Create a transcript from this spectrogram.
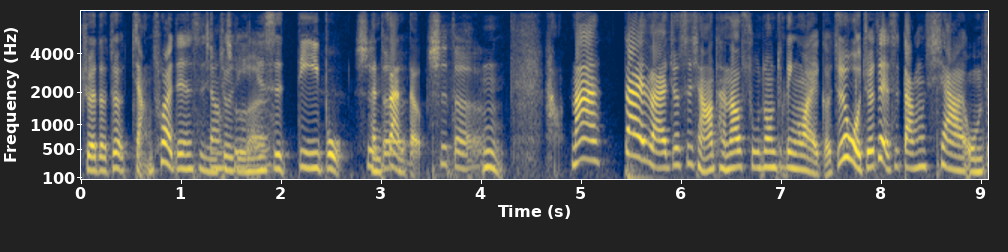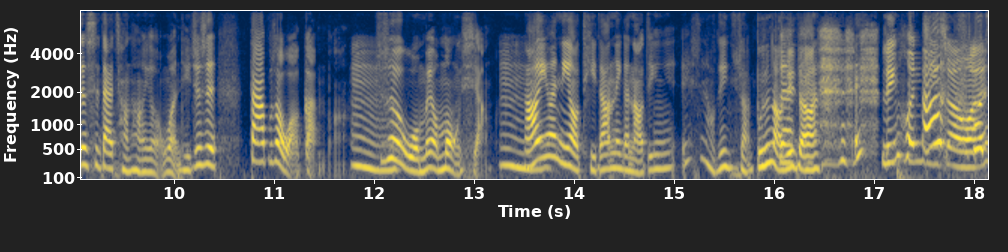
觉得就讲出来这件事情就已经是第一步，很赞的。是的，嗯，好，那。再来就是想要谈到书中另外一个，就是我觉得这也是当下我们这世代常常有问题，就是大家不知道我要干嘛，嗯，就是我没有梦想，嗯，然后因为你有提到那个脑筋，诶，是脑筋急转，不是脑筋急转弯，灵魂急转弯，我记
